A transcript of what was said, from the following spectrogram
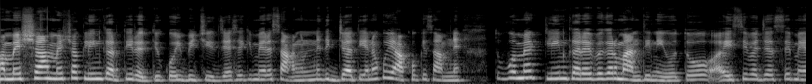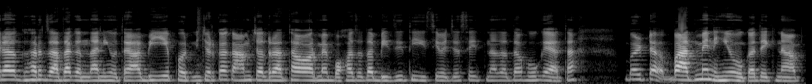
हमेशा हमेशा क्लीन करती रहती हूँ कोई भी चीज़। जैसे कि मेरे सामने दिख जाती है ना कोई आँखों के सामने तो वो मैं क्लीन करे बगैर मानती नहीं हूँ। तो इसी वजह से मेरा घर ज़्यादा गंदा नहीं होता अभी ये फर्नीचर का काम चल रहा था और मैं बहुत ज़्यादा बिज़ी थी, इसी वजह से इतना ज़्यादा हो गया था। बट बाद में नहीं होगा देखना आप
